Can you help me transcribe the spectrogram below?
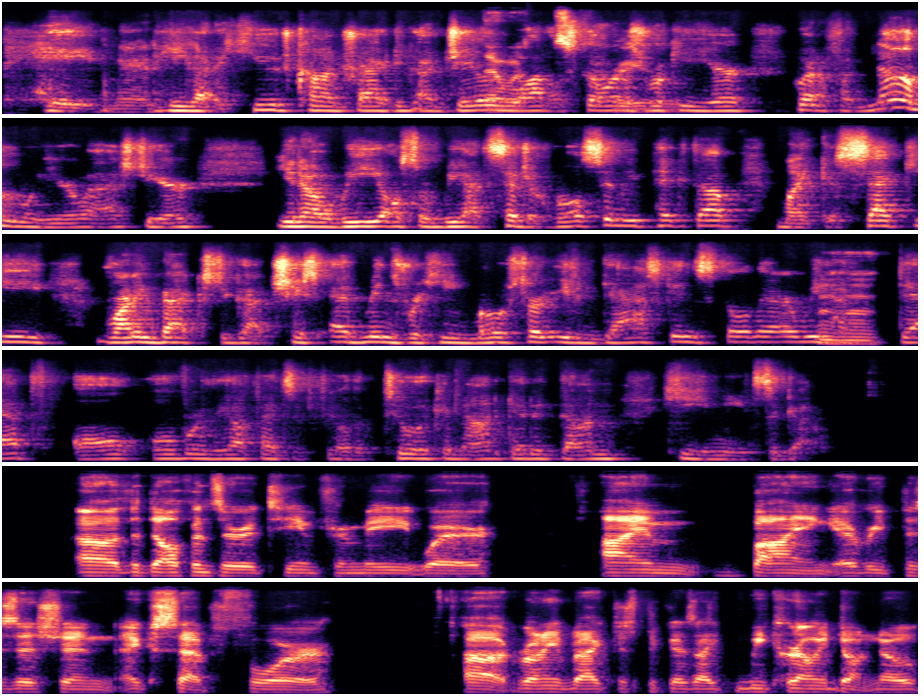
paid, man. He got a huge contract. You got Jaylen Waddle still his rookie year, who had a phenomenal year last year. You know, we also we got Cedric Wilson we picked up, Mike Gesicki, running backs. You got Chase Edmonds, Raheem Mostert, even Gaskins still there. We Mm-hmm. have depth all over the offensive field. If Tua cannot get it done, he needs to go. Uh, the Dolphins are a team for me where I'm buying every position except for uh, running back, just because I we currently don't know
